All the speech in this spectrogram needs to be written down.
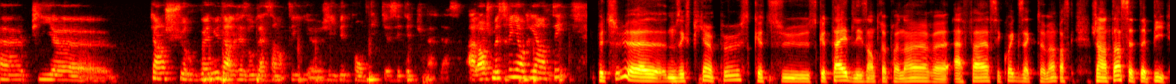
euh, puis quand je suis revenue dans le réseau de la santé, euh, j'ai vite compris que c'était plus ma place. Alors, je me suis réorientée. Peux-tu euh, nous expliquer un peu ce que tu ce que aides les entrepreneurs euh, à faire? C'est quoi exactement? Parce que j'entends cette. Puis,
